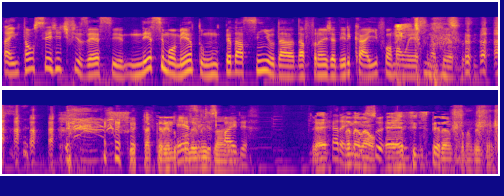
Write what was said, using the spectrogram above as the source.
Tá, então se a gente fizesse nesse momento um pedacinho da, da franja dele cair e formar um S na testa. Assim. Você tá querendo S de polemizar. Spider. É. Cara, não, não, não. isso- É S de esperança, na verdade.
